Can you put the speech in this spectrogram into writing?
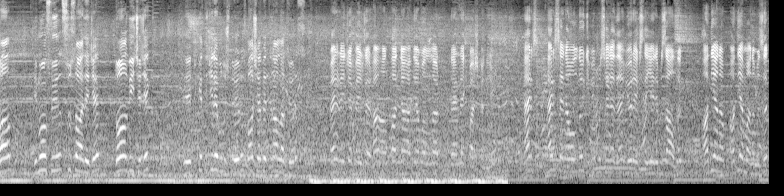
bal, limon suyu, su sadece. Doğal bir içecek. E, tüketiciyle buluşturuyoruz. Bal şerbetini anlatıyoruz. Ben Recep Ejderha, Antalya Adıyamanlılar Dernek Başkanıyım. Her, her sene olduğu gibi bu sene de Yörex'te yerimizi aldık. Adıyaman, Adıyaman'ımızın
